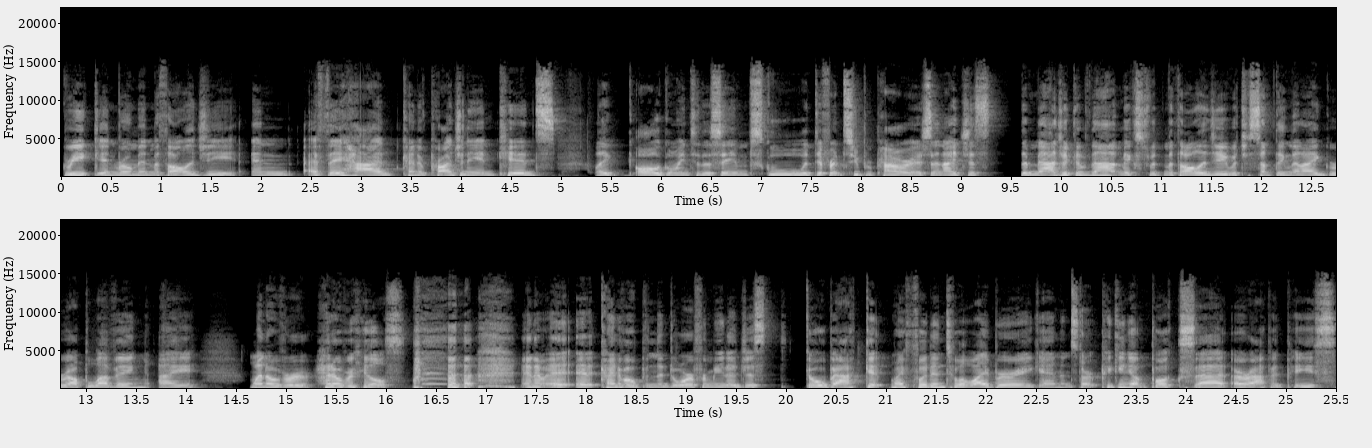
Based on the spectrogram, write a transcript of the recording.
Greek and Roman mythology. And if they had kind of progeny and kids, like all going to the same school with different superpowers. And I just, the magic of that mixed with mythology, which is something that I grew up loving. I, went over head over heels. and it, it, kind of opened the door for me to just go back, get my foot into a library again, and start picking up books at a rapid pace.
